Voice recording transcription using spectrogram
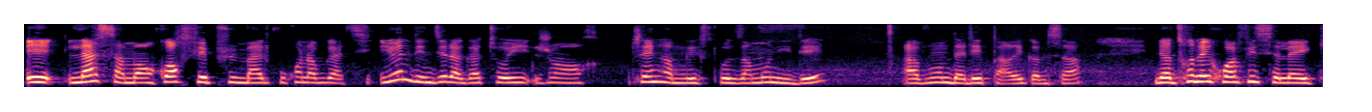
et là ça m'a encore fait plus mal. Kuko navuga ati iyo ndindira gatoyi genre canke nkamwexposa mon idée avant d'aller parler comme ça. Ndatonde ko mfise like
